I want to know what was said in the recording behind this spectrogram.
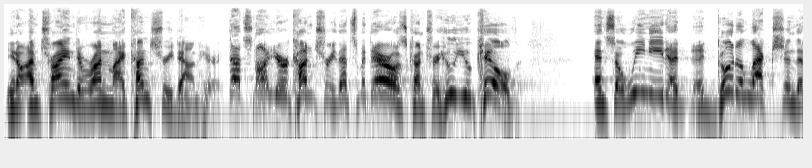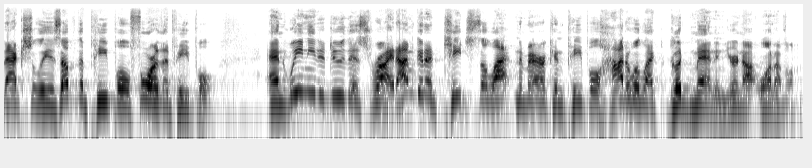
You know, I'm trying to run my country down here. That's not your country. That's Madero's country, who you killed. And so we need a, a, good election that actually is of the people for the people. And we need to do this right. I'm going to teach the Latin American people how to elect good men, and you're not one of them.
